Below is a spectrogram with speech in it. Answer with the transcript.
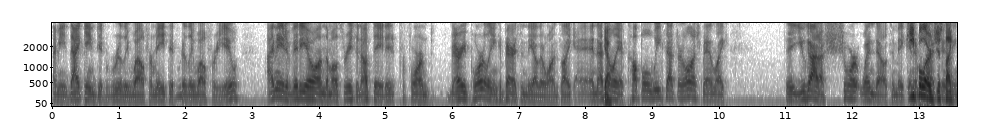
I mean that game did really well for me. Did really well for you I made a video on the most recent update. It performed very poorly in comparison to the other ones. Like, and that's yeah. only a couple weeks after launch, man. Like, the, you got a short window to make. People are just like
